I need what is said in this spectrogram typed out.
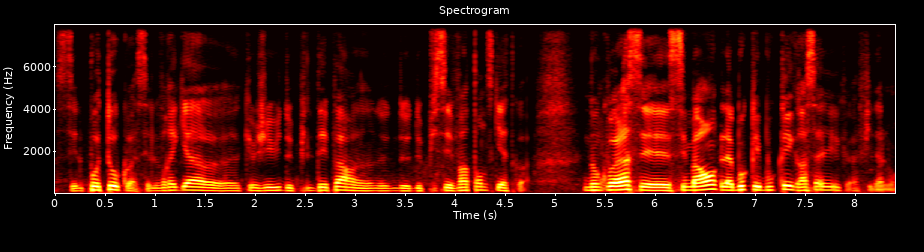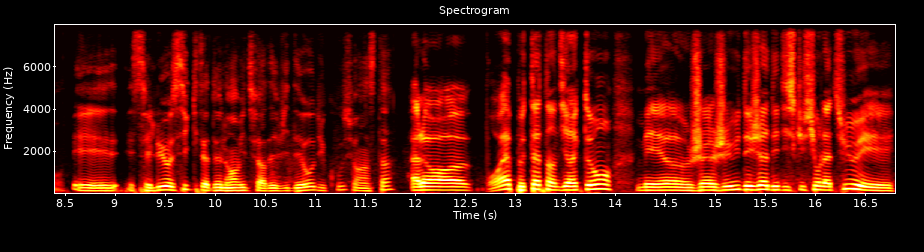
c'est le poteau quoi, c'est le vrai gars euh, que j'ai eu depuis le départ, de- depuis ses 20 ans de skate quoi. Donc voilà, c'est c'est marrant, la boucle est bouclée grâce à lui quoi, finalement. Et, et c'est lui aussi qui t'a donné envie de faire des vidéos du coup sur Insta? Alors, euh, ouais, peut-être indirectement, mais euh, j'ai eu déjà des discussions là-dessus et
